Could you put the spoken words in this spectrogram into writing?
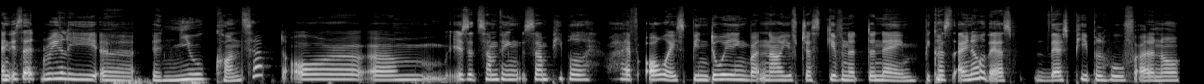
And is that really a, a new concept, or um, is it something some people have always been doing, but now you've just given it the name? Because I know there's there's people who've I don't know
